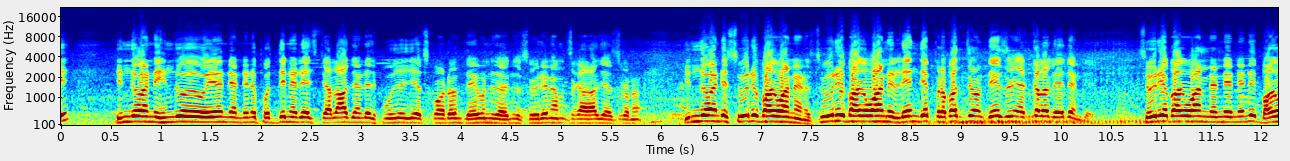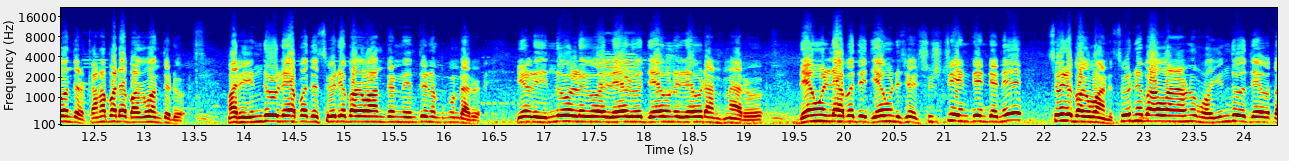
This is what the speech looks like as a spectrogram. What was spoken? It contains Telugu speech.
హిందూ అంటే హిందూ ఏంటంటే పొద్దున్న లేచి తెల్లారి లేచి పూజ చేసుకోవడం దేవుని సూర్య నమస్కారాలు చేసుకోవడం. హిందూ అంటే సూర్య భగవాన్ అండి. సూర్య భగవాన్ లేనిదే ప్రపంచం దేశం ఎక్కడ లేదండి. సూర్య భగవాన్ ఏంటంటే భగవంతుడు కనపడే భగవంతుడు. మరి హిందువు లేకపోతే సూర్య భగవంతుడిని ఎందుకు నమ్ముకుంటారు? వీళ్ళు హిందువులు లేడు దేవుడు దేవుడు అంటున్నారు. దేవుడు లేకపోతే దేవుడి సృష్టి ఏంటంటే సూర్య భగవాన్. సూర్య భగవాను ఒక హిందూ దేవత.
